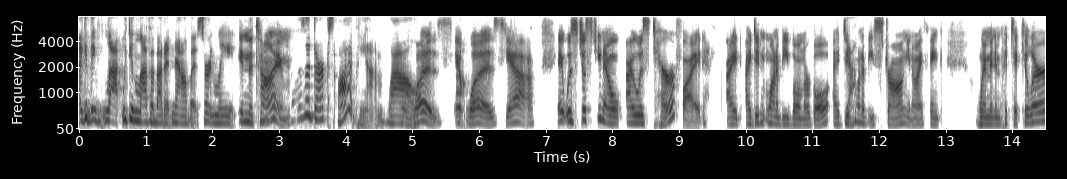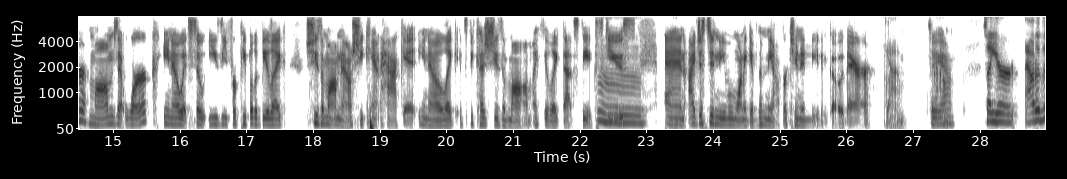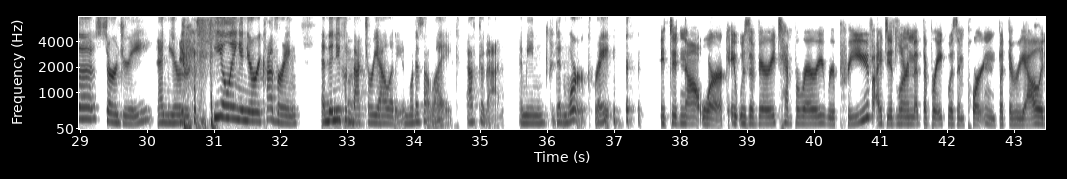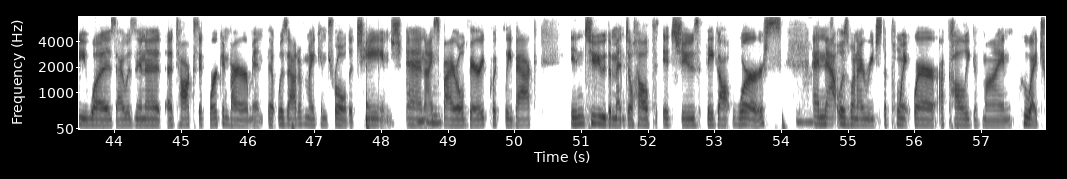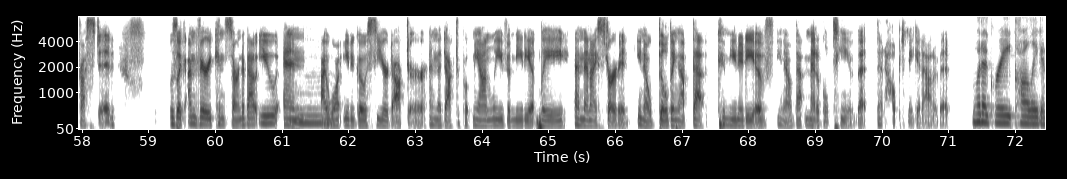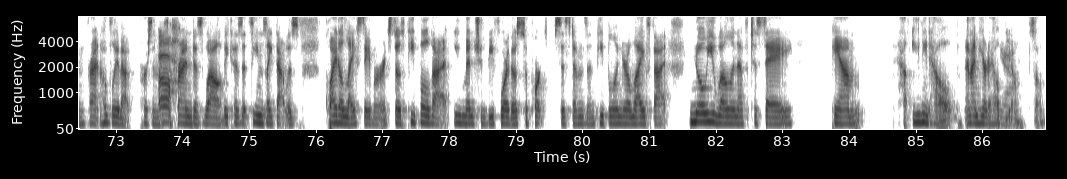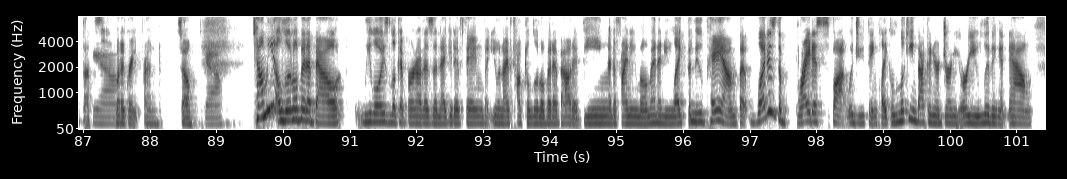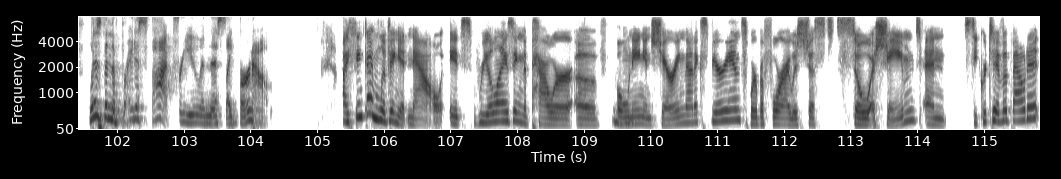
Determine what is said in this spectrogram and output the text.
I can think la- we can laugh about it now, but certainly in the time it was a dark spot, Pam. Wow. It was. Wow. It was. Yeah. It was just, you know, I was terrified. I, I didn't want to be vulnerable. I did yeah. want to be strong. You know, I think women in particular, moms at work, you know, it's so easy for people to be like, she's a mom now. She can't hack it. You know, like it's because she's a mom. I feel like that's the excuse. Mm. And I just didn't even want to give them the opportunity to go there. Yeah. Um, so, wow. yeah. So you're out of the surgery and you're healing and you're recovering. And then you come mm-hmm. back to reality. And what is that like after that? I mean, it didn't work, right? it did not work. It was a very temporary reprieve. I did learn that the break was important, but the reality was I was in a, a toxic work environment that was out of my control to change. And mm-hmm. I spiraled very quickly back into the mental health issues, they got worse. Yeah. And that was when I reached the point where a colleague of mine who I trusted was like, I'm very concerned about you and mm. I want you to go see your doctor. And the doctor put me on leave immediately. And then I started, you know, building up that community of, you know, that medical team that that helped me get out of it what a great colleague and friend. Hopefully, that person is oh. a friend as well, because it seems like that was quite a lifesaver. It's those people that you mentioned before, those support systems and people in your life that know you well enough to say, Pam, you need help, and I'm here to help yeah. you. So that's yeah. what a great friend. So, yeah. Tell me a little bit about we always look at burnout as a negative thing, but you and I've talked a little bit about it being a defining moment and you like the new Pam. But what is the brightest spot, would you think? Like looking back on your journey, or are you living it now? What has been the brightest spot for you in this like burnout? I think I'm living it now. It's realizing the power of mm-hmm. owning and sharing that experience where before I was just so ashamed and secretive about it.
